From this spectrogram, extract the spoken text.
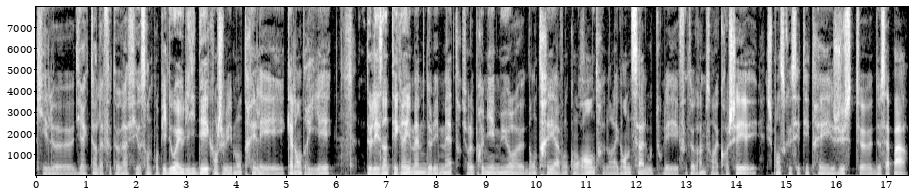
qui est le directeur de la photographie au Centre Pompidou, a eu l'idée, quand je lui ai montré les calendriers, de les intégrer même de les mettre sur le premier mur d'entrée avant qu'on rentre dans la grande salle où tous les photogrammes sont accrochés. Je pense que c'était très juste de sa part.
